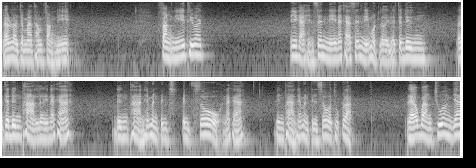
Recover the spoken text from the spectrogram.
แล้วเราจะมาทำฝั่งนี้ ฝั่งนี้ที่ว่านี่ค่ะเห็นเส้นนี้นะคะ เส้นนี้หมดเลยเราจะดึง เราจะดึงผ่านเลยนะคะ ดึงผ่านให้มันเป็นเป็นโซ่นะคะ ดึงผ่านให้มันเป็นโซ่ทุกหลัก แล้วบางช่วงย่า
